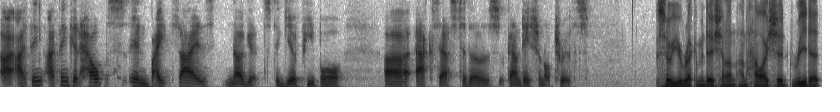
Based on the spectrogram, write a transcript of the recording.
I, I, think I think it helps in bite-sized nuggets to give people uh, access to those foundational truths so your recommendation on, on how I should read it.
